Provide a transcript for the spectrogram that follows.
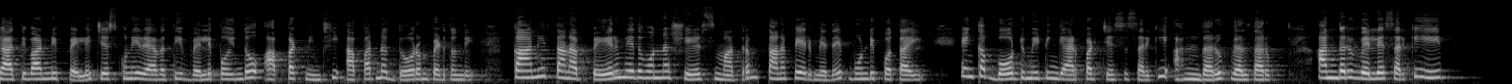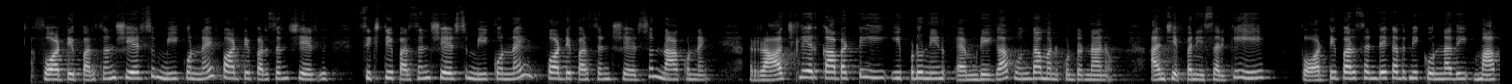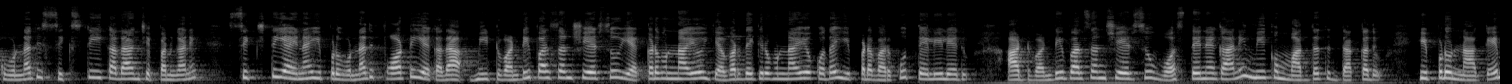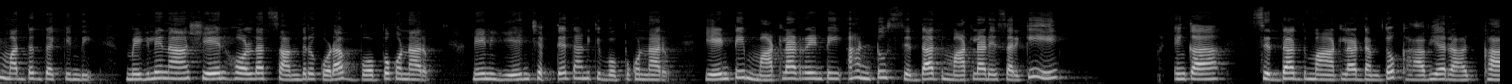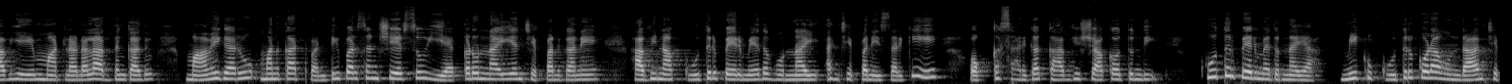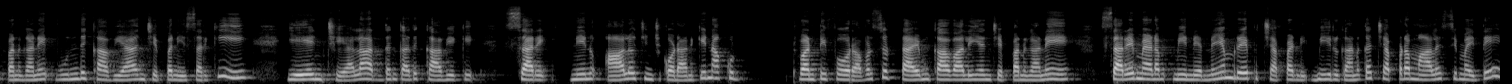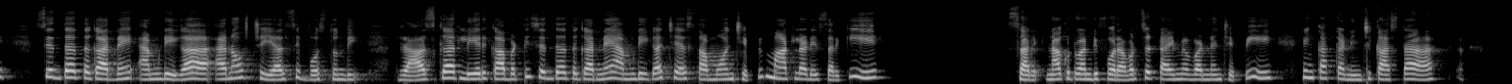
జాతివాడిని పెళ్ళి చేసుకుని రేవతి వెళ్ళిపోయిందో అప్పటి నుంచి అపర్ణ దూరం పెడుతుంది. కానీ తన పేరు మీద ఉన్న షేర్స్ మాత్రం తన పేరు మీదే ఉండిపోతాయి. ఇంకా బోర్డు మీటింగ్ ఏర్పాటు చేసేసరికి అందరూ వెళ్తారు. అందరూ వెళ్ళేసరికి forty percent shares మీకున్నాయి forty percent share sixty percent shares మీకున్నాయి forty percent shares నాకున్నాయి. రాజ్ క్లియర్ కాబట్టి ఇప్పుడు నేను ఎండీగా ఉందామనుకుంటున్నాను అని చెప్పనేసరికి ఫార్టీ పర్సెంటే కదా మీకు ఉన్నది మాకు ఉన్నది సిక్స్టీ కదా అని చెప్పాను కానీ సిక్స్టీ అయినా ఇప్పుడు ఉన్నది ఫార్టీయే కదా. మీ ట్వంటీ పర్సెంట్ షేర్స్ ఎక్కడ ఉన్నాయో ఎవరి దగ్గర ఉన్నాయో కూడా ఇప్పటి వరకు తెలియలేదు. ఆ ట్వంటీ పర్సెంట్ షేర్స్ వస్తేనే కానీ మీకు మద్దతు దక్కదు. ఇప్పుడు నాకే మద్దతు దక్కింది. మిగిలిన షేర్ హోల్డర్స్ అందరూ కూడా ఒప్పుకున్నారు. నేను ఏం చెప్తే దానికి ఒప్పుకున్నారు. ఏంటి మాట్లాడరేంటి అంటూ సిద్ధార్థ్ మాట్లాడేసరికి ఇంకా సిద్ధార్థ్ మాట్లాడడంతో కావ్య రా కావ్య ఏం మాట్లాడాలో అర్థం కాదు. మామయ్య గారు మనకు ఆ ట్వంటీ పర్సెంట్ షేర్స్ ఎక్కడున్నాయి అని చెప్పాను కానీ అవి నా కూతురి పేరు మీద ఉన్నాయి అని చెప్పనేసరికి ఒక్కసారిగా కావ్య షాక్ అవుతుంది. కూతురు పేరు మీద ఉన్నాయా? మీకు కూతురు కూడా ఉందా? అని చెప్పాను కానీ ఉంది కావ్య అని చెప్పనేసరికి ఏం చేయాలో అర్థం కాదు కావ్యకి. సరే నేను ఆలోచించుకోవడానికి నాకు ట్వంటీ ఫోర్ అవర్స్ టైం కావాలి అని చెప్పాను కానీ సరే మేడం మీ నిర్ణయం రేపు చెప్పండి. మీరు కనుక చెప్పడం ఆలస్యం అయితే సిద్ధార్థ గారినే ఎండీగా అనౌన్స్ చేయాల్సి వస్తుంది. రాజ్ గారు లేరు కాబట్టి సిద్ధార్థ గారినే ఎండీగా చేస్తాము అని చెప్పి మాట్లాడేసరికి సరే నాకు ట్వంటీ ఫోర్ అవర్స్ టైం ఇవ్వండి అని చెప్పి ఇంకక్కడి నుంచి కాస్త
